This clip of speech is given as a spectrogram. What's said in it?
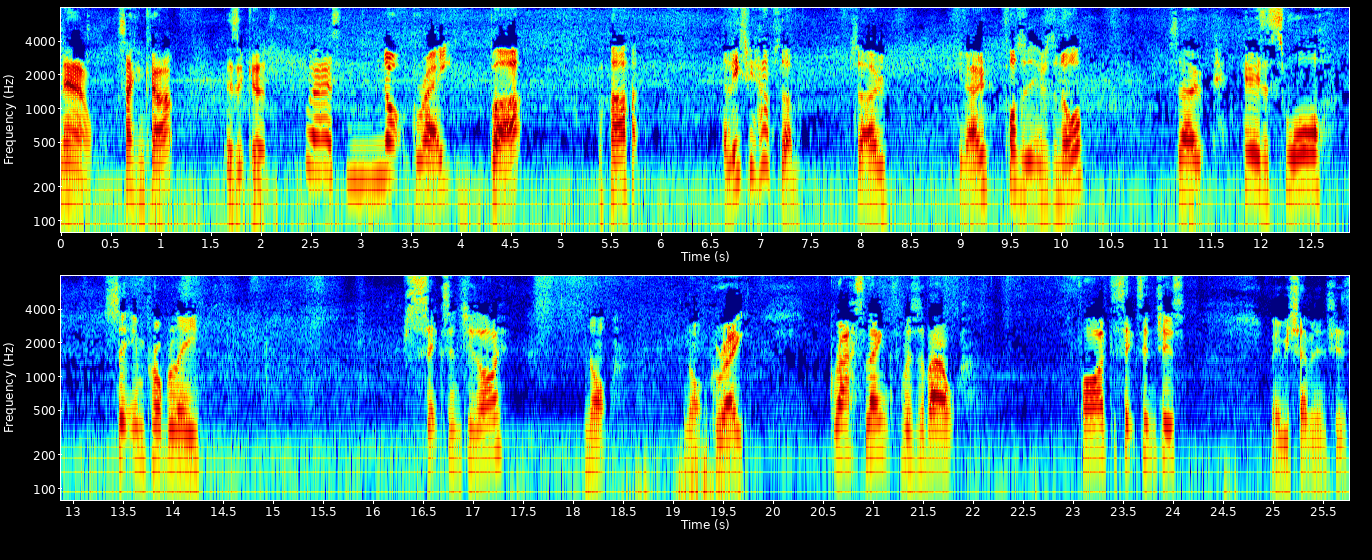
Now, second cut, is it good? Well, it's not great, but, but at least we have some. So, you know, positives and all. So here's a sward sitting probably six inches high. Not, not great. Grass length was about five to six inches, maybe seven inches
